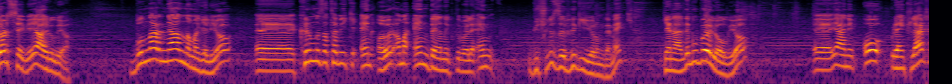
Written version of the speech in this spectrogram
4 seviyeye ayrılıyor. Bunlar ne anlama geliyor? Ee, kırmızı tabii ki en ağır ama en dayanıklı böyle en güçlü zırhı giyiyorum demek. Genelde bu böyle oluyor. Ee, yani o renkler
